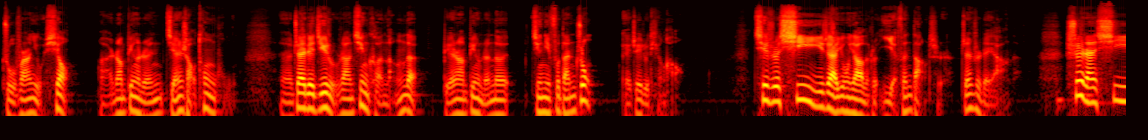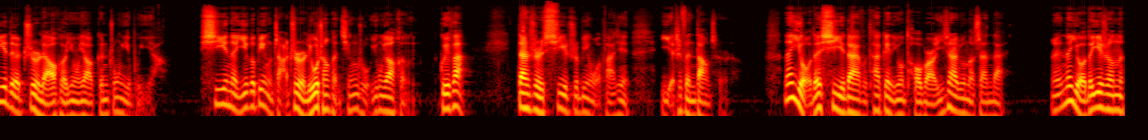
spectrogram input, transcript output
主方有效啊，让病人减少痛苦，呃，在这基础上，尽可能的别让病人的经济负担重，哎，这就挺好。其实西医在用药的时候也分档次。真是这样的，虽然西医的治疗和用药跟中医不一样，西医呢一个病咋治流程很清楚，用药很规范，但是西医治病我发现也是分档次的。那有的西医大夫他给你用头孢，一下用到三代，哎，那有的医生呢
